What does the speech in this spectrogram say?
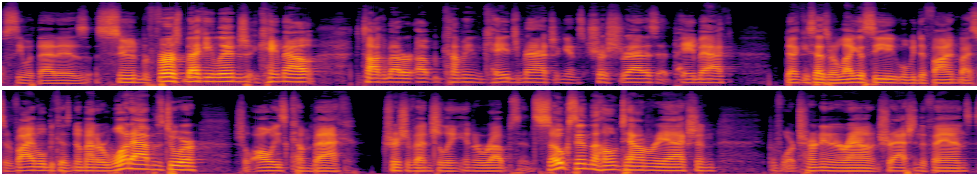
We'll see what that is soon. But first, Becky Lynch came out to talk about her upcoming cage match against Trish Stratus at Payback. Becky says her legacy will be defined by survival because no matter what happens to her, she'll always come back. Trish eventually interrupts and soaks in the hometown reaction before turning it around and trashing the fans,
